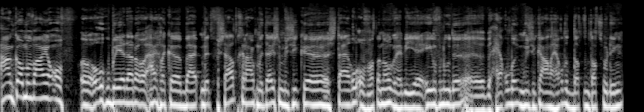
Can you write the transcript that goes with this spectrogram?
aankomen waaien? Of eh, hoe ben je daar eigenlijk bij, met verzeild geraakt met deze muziekstijl? of wat dan ook? Heb je invloeden, helden, muzikale helden, dat, dat soort dingen?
